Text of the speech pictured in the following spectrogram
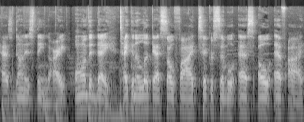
has done its thing. All right. On the day, taking a look at SoFi, ticker symbol SOFI,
